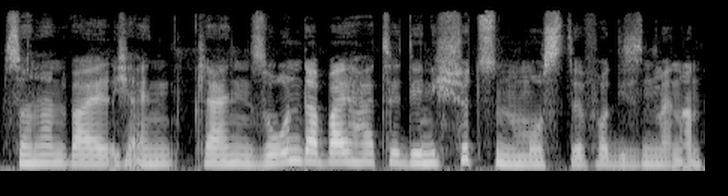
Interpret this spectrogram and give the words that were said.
sondern weil ich einen kleinen Sohn dabei hatte, den ich schützen musste vor diesen Männern.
